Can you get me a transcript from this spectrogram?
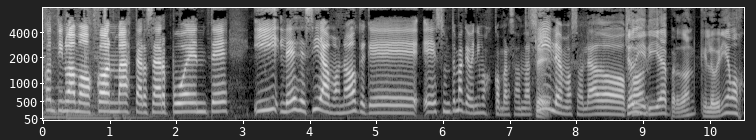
Continuamos con más tercer puente. Y les decíamos, ¿no? Que, que es un tema que venimos conversando aquí, lo hemos hablado. Yo diría, perdón, que lo veníamos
